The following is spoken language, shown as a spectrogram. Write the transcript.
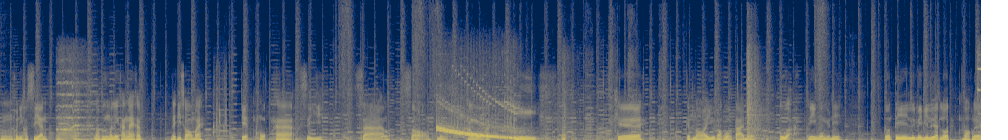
หืมคนนี้เขาเซียน เราเพิ่งมาเล่นครั้งแรกครับ ได้ที่สองไปเจ็ดหกห้าสี่สามสองหนึ่ง เข้าวงครับโอเคเรียบร้อยอยู่นอกวงตายหมดเอื้อนี่วงอยู่นี่โดนตีไม่มีเลือดลดบอกเลย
